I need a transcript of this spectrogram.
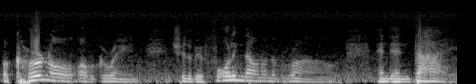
a kernel of grain should be falling down on the ground and then die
